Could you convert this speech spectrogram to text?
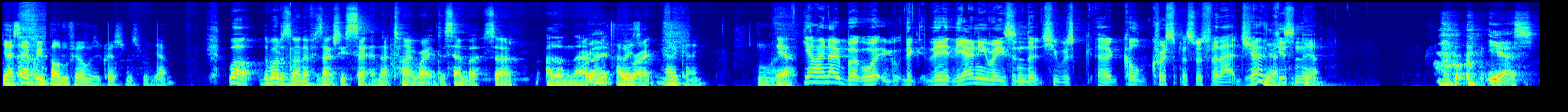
Yes, every Bond film is a Christmas film. Yeah. Well, the world is not enough is actually set in that time, right? December. So other than that, Right. Oh, right. it? Okay. All right. Yeah. Yeah, I know, but the, the the only reason that she was uh, Cold Christmas was for that joke, Yeah, isn't it? yes.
